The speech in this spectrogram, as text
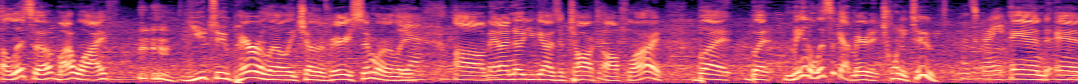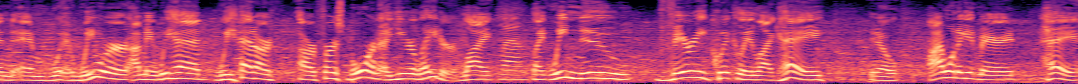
Alyssa, my wife, you two parallel each other very similarly. Yeah. Um, and I know you guys have talked offline, but but me and Alyssa got married at 22 That's great. and and and we, we were i mean we had we had our our firstborn a year later like Wow. like we knew very quickly like hey you know i want to get married. Hey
